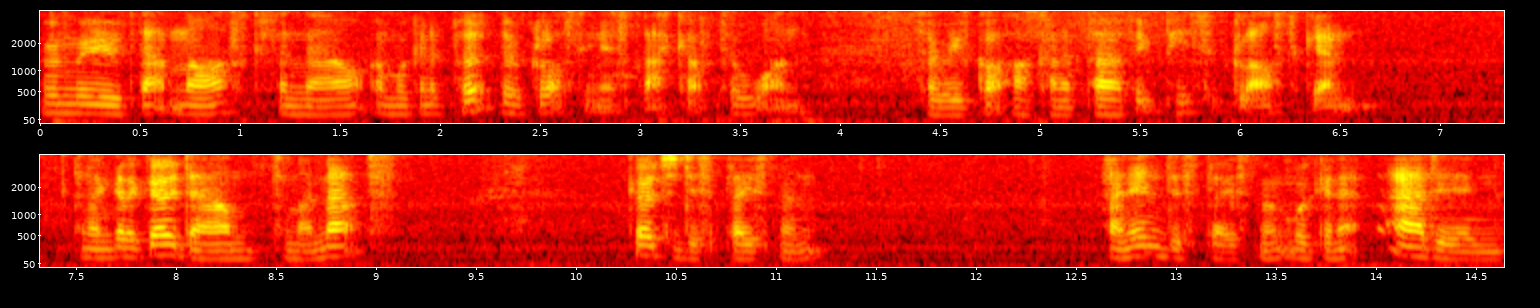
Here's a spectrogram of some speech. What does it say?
remove that mask for now and we're going to put the glossiness back up to 1. So we've got our kind of perfect piece of glass again. And I'm going to go down to my maps, go to displacement, and in displacement we're going to add in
